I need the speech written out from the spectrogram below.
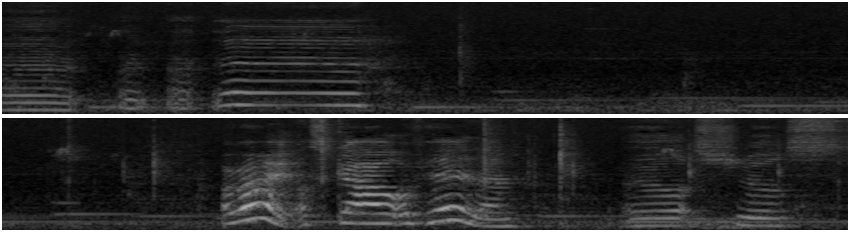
Uh, uh, uh, Alright, let's get out of here then. Uh, let's just...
